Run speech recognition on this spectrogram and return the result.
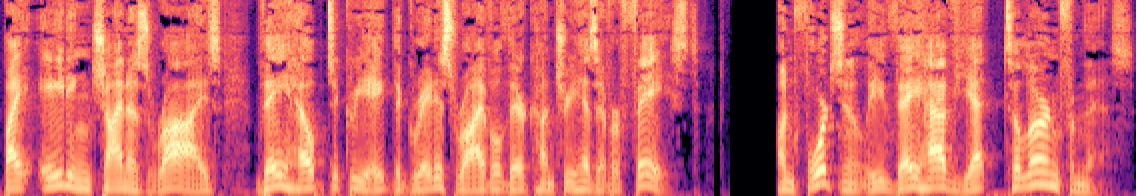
By aiding China's rise, they helped to create the greatest rival their country has ever faced. Unfortunately, they have yet to learn from this.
